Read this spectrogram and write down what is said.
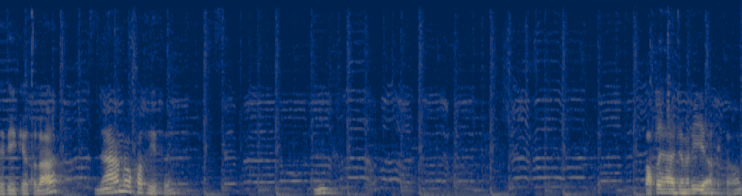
شايفين كيف طلعت؟ ناعمة وخفيفة. تعطيها جمالية أكثر.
